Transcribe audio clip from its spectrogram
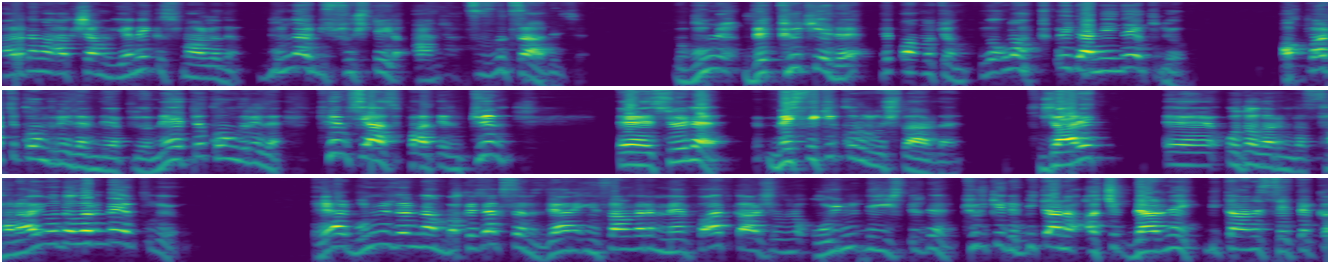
adama akşam yemek ısmarladın. Bunlar bir suç değil, ahlaksızlık sadece. Bunu, ve Türkiye'de hep anlatıyorum. Ya ulan köy derneğinde yapılıyor. AK Parti kongrelerinde yapılıyor. MHP kongreleri, tüm siyasi partilerin, tüm e, söyle mesleki kuruluşlarda, ticaret e, odalarında, sanayi odalarında yapılıyor. Eğer bunun üzerinden bakacaksanız yani insanların menfaat karşılığında oyunu değiştirdi. Türkiye'de bir tane açık dernek, bir tane STK,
